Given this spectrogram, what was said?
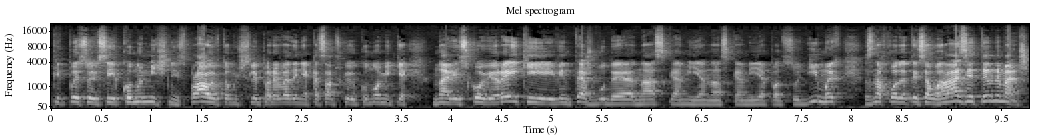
підписує всі економічні справи, в тому числі переведення касапської економіки на військові рейки. І він теж буде на скам'є, на скам'є підсудімих знаходитися в Газі. Тим не менш,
